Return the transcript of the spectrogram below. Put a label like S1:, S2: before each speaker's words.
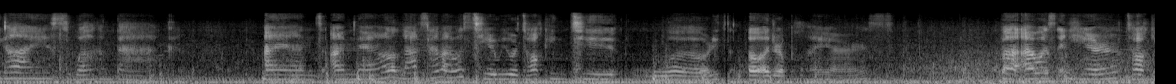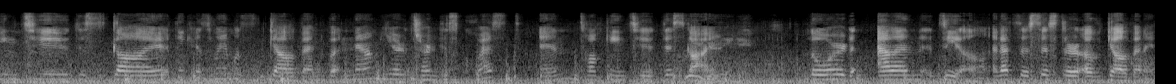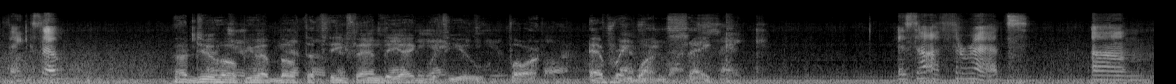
S1: Hey guys, welcome back. And I'm now, last time I was here we were talking to, whoa, oh, other players. But I was in here talking to this guy, I think his name was Galvin, but now I'm here to turn this quest in, talking to this guy. Lord Alan Deal, and that's the sister of Galvin, I think, so...
S2: I do hope you have both the thief and the egg with you, for everyone's sake.
S1: Is that a threat? Um,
